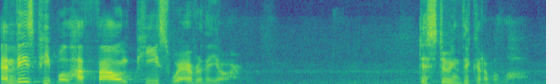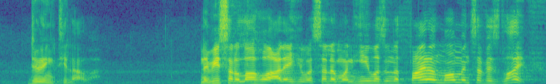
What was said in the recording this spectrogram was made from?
And these people have found peace wherever they are. Just doing dhikr of Allah, doing tilawah. Nabi sallallahu alayhi wasallam, when he was in the final moments of his life,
